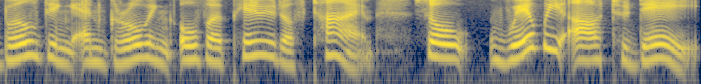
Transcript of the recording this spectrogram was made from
building and growing over a period of time. So where we are today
